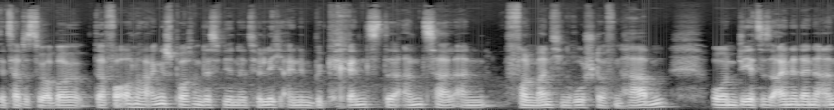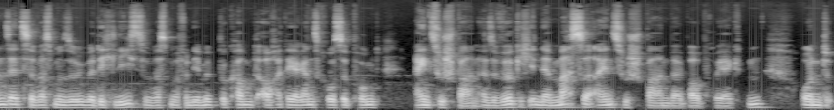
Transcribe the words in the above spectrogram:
Jetzt hattest du aber davor auch noch angesprochen, dass wir natürlich eine begrenzte Anzahl an von manchen Rohstoffen haben. Und jetzt ist einer deiner Ansätze, was man so über dich liest und was man von dir mitbekommt, auch der ganz große Punkt, einzusparen. Also wirklich in der Masse einzusparen bei Bauprojekten. Und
